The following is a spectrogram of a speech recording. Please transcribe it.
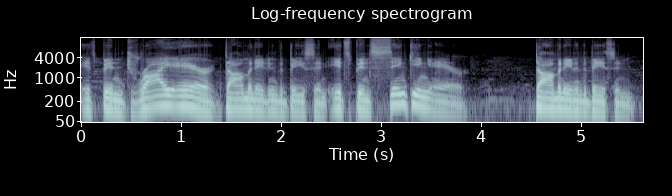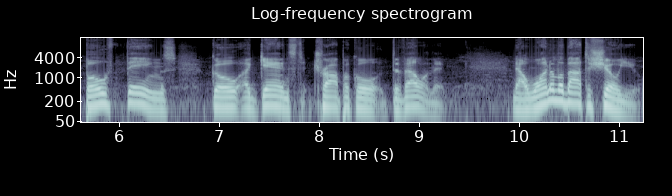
It's been dry air dominating the basin, it's been sinking air dominating the basin. Both things go against tropical development. Now, what I'm about to show you,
